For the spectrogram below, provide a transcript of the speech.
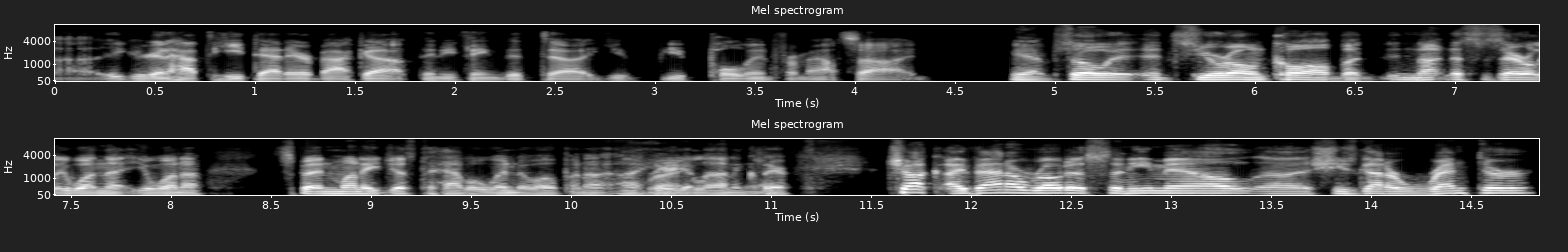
uh, you're going to have to heat that air back up anything that uh, you you pull in from outside yeah, so it's your own call, but not necessarily one that you want to spend money just to have a window open. I, I hear right. you loud and clear. Chuck, Ivana wrote us an email. Uh, she's got a renter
